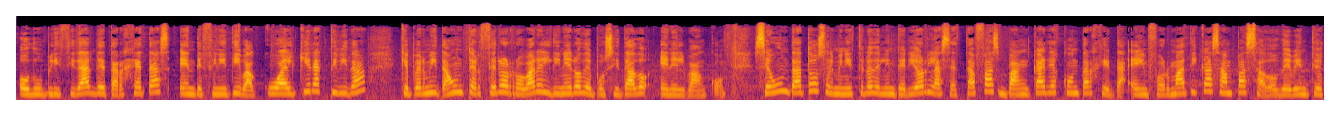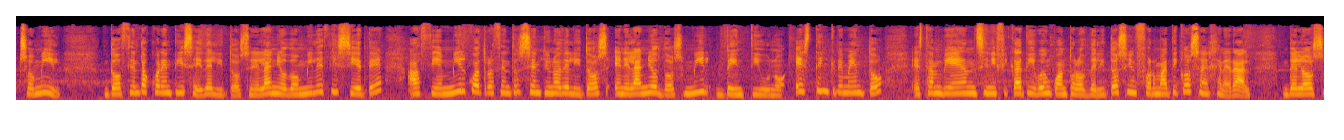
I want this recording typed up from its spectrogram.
o duplicidad de tarjetas, en definitiva, cualquier actividad que permita a un tercero robar el dinero depositado en el banco. Según datos del Ministerio del Interior, las estafas bancarias con tarjeta e informáticas han pasado de 28.000 246 delitos en el año 2017 a 100.461 delitos en el año 2021. Este incremento es también significativo en cuanto a los delitos informáticos en general. De los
